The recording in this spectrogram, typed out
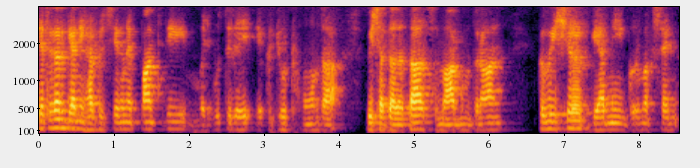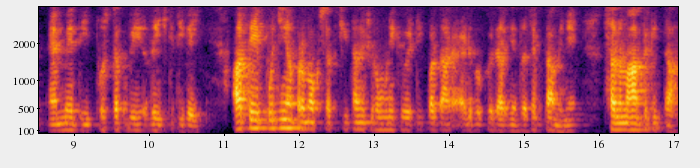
ਜਥੇਦਾਰ ਗਿਆਨੀ ਹਰਪ੍ਰੀਤ ਸਿੰਘ ਨੇ ਪੰਥ ਦੀ ਮਜ਼ਬੂਤੀ ਲਈ ਇਕਜੁੱਟ ਹੋਣ ਦਾ ਵੀ ਸੱਦਾ ਦਿੱਤਾ। ਸਮਾਗਮ ਦੌਰਾਨ commissioner Giani Gurmukh Singh M A ਦੀ ਪੁਸਤਕ ਵੀ ਰਿਲੀਜ਼ ਕੀਤੀ ਗਈ। ਅਤੇ ਪੁੱਜੀਆਂ ਪ੍ਰਮੁੱਖ ਸ਼ਖਸੀਅਤਾਂ ਨੂੰ ਸ਼੍ਰੋਮਣੀ ਕਮੇਟੀ ਪ੍ਰਧਾਨ ਐਡਵੋਕੇਟ ਹਰਜਿੰਦਰ ਸਿੰਘ ਧਾਮੀ ਨੇ ਸਨਮਾਨਿਤ ਕੀਤਾ।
